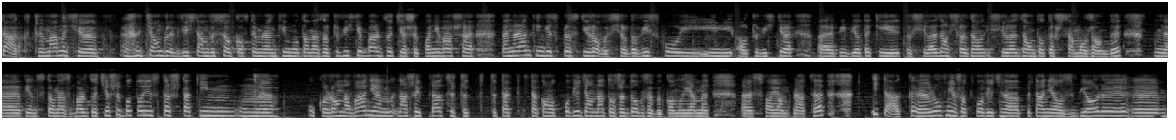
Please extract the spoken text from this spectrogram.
Tak, czy mamy się ciągle gdzieś tam wysoko w tym rankingu, to nas oczywiście bardzo cieszy, ponieważ e, ten ranking jest prestiżowy w środowisku i, i oczywiście e, biblioteki to śledzą, śledzą, śledzą to też samorządy, e, więc to nas bardzo cieszy, bo to jest też takim mm, ukoronowaniem naszej pracy, czy, czy tak, taką odpowiedzią na to, że dobrze wykonujemy swoją pracę. I tak, e, również odpowiedź na pytanie o zbiory. E,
